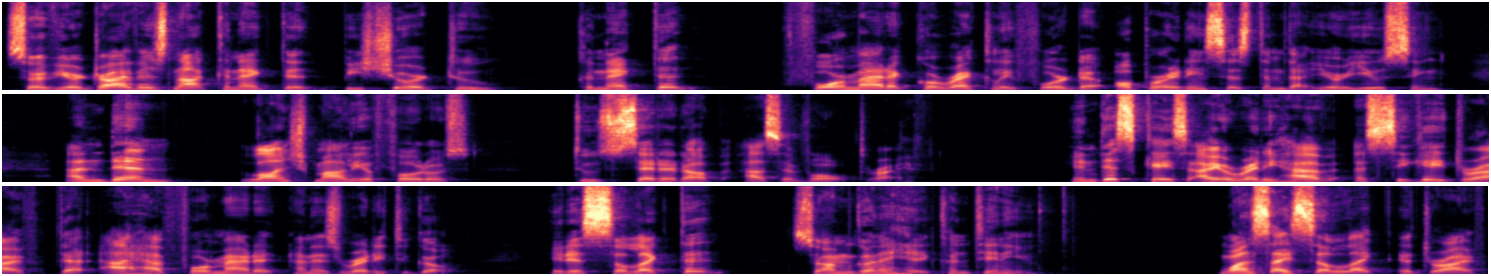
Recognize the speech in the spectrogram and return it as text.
So if your drive is not connected, be sure to connect it, format it correctly for the operating system that you're using, and then launch Mylio Photos to set it up as a Vault drive. In this case, I already have a Seagate drive that I have formatted and is ready to go. It is selected, so I'm going to hit continue. Once I select a drive,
